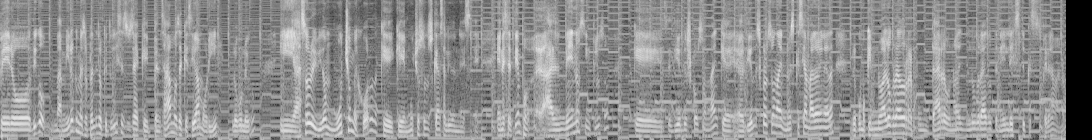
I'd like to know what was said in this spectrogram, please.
Pero digo, a mí lo que me sorprende es lo que tú dices, o sea que pensábamos de que se iba a morir luego luego y ha sobrevivido mucho mejor que, que muchos otros que han salido en este, en este tiempo, eh, al menos incluso que es el The Elder Online, que el The Elder Online no es que sea malo ni nada, pero como que no ha logrado repuntar o no ha logrado tener el éxito que se esperaba, ¿no?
